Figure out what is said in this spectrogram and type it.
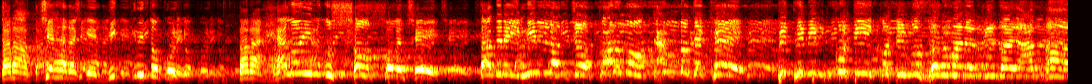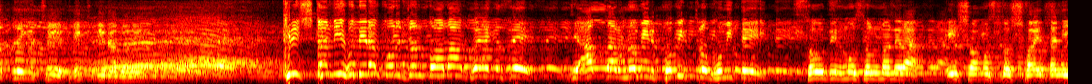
তারা চেহারাকে বিকৃত করে, তারা হ্যালোইন উৎসব করেছে। তাদের এই নির্লজ্জ কর্মকাণ্ড দেখে পৃথিবীর কোটি কোটি মুসলমানের হৃদয়ে আঘাত লেগেছে খ্রিস্টান ইহুদিরা পর্যন্ত অবাক হয়ে গেছে যে আল্লাহর নবীর পবিত্র ভূমিতে সৌদির মুসলমানেরা এই সমস্ত শয়তানি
